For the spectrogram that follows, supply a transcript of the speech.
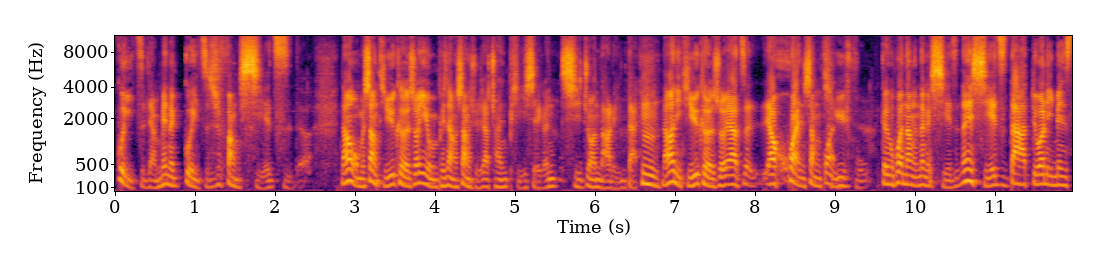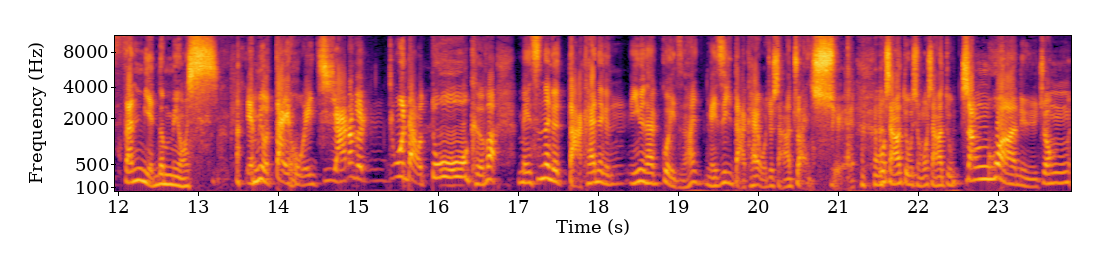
柜子，两边的柜子是放鞋子的。然后我们上体育课的时候，因为我们平常上学要穿皮鞋跟西装打领带，嗯，然后你体育课的时候要在要换上体育服，跟换上那个鞋子，那个鞋子大家丢在里面三年都没有洗，也没有带回家，那个味道有多可怕！每次那个打开那个，因为它柜子，它每次一打开，我就想要转学，我想要读什么？我想要读彰化女中，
